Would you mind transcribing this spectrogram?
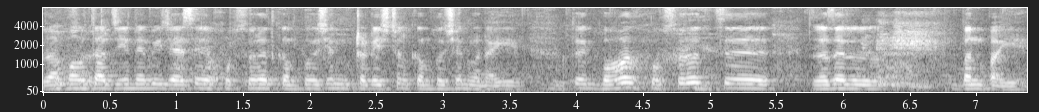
रामा अवतार जी ने भी जैसे खूबसूरत कंपोजिशन ट्रेडिशनल कंपोजिशन बनाई है। तो एक बहुत खूबसूरत गज़ल बन पाई है।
